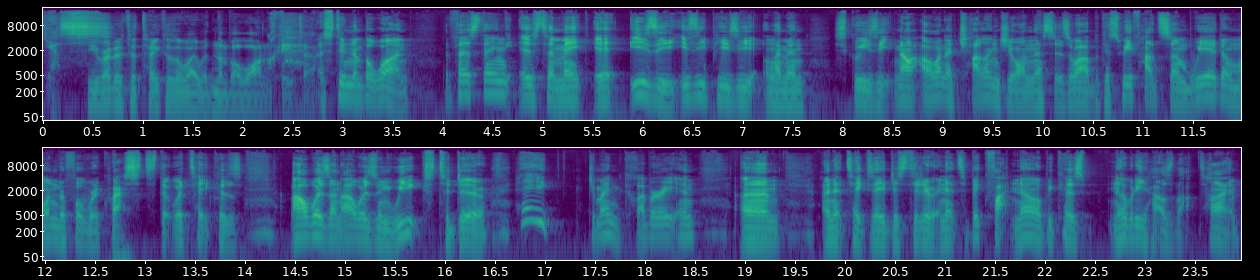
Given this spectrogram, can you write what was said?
Yes. You ready to take us away with number one, okay. Peter? Let's do number one. The first thing is to make it easy, easy peasy lemon squeezy. Now, I want to challenge you on this as well because we've had some weird and wonderful requests that would take us hours and hours and weeks to do. Hey, do you mind collaborating? Um, and it takes ages to do, and it's a big fat no because nobody has that time.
